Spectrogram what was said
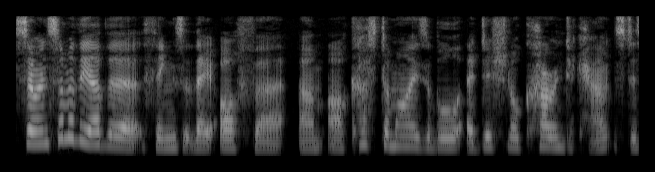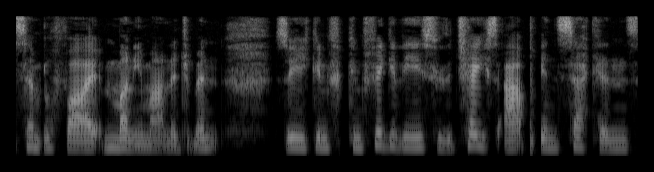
So, in some of the other things that they offer, offer um, are customizable additional current accounts to simplify money management. So you can f- configure these through the Chase app in seconds.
